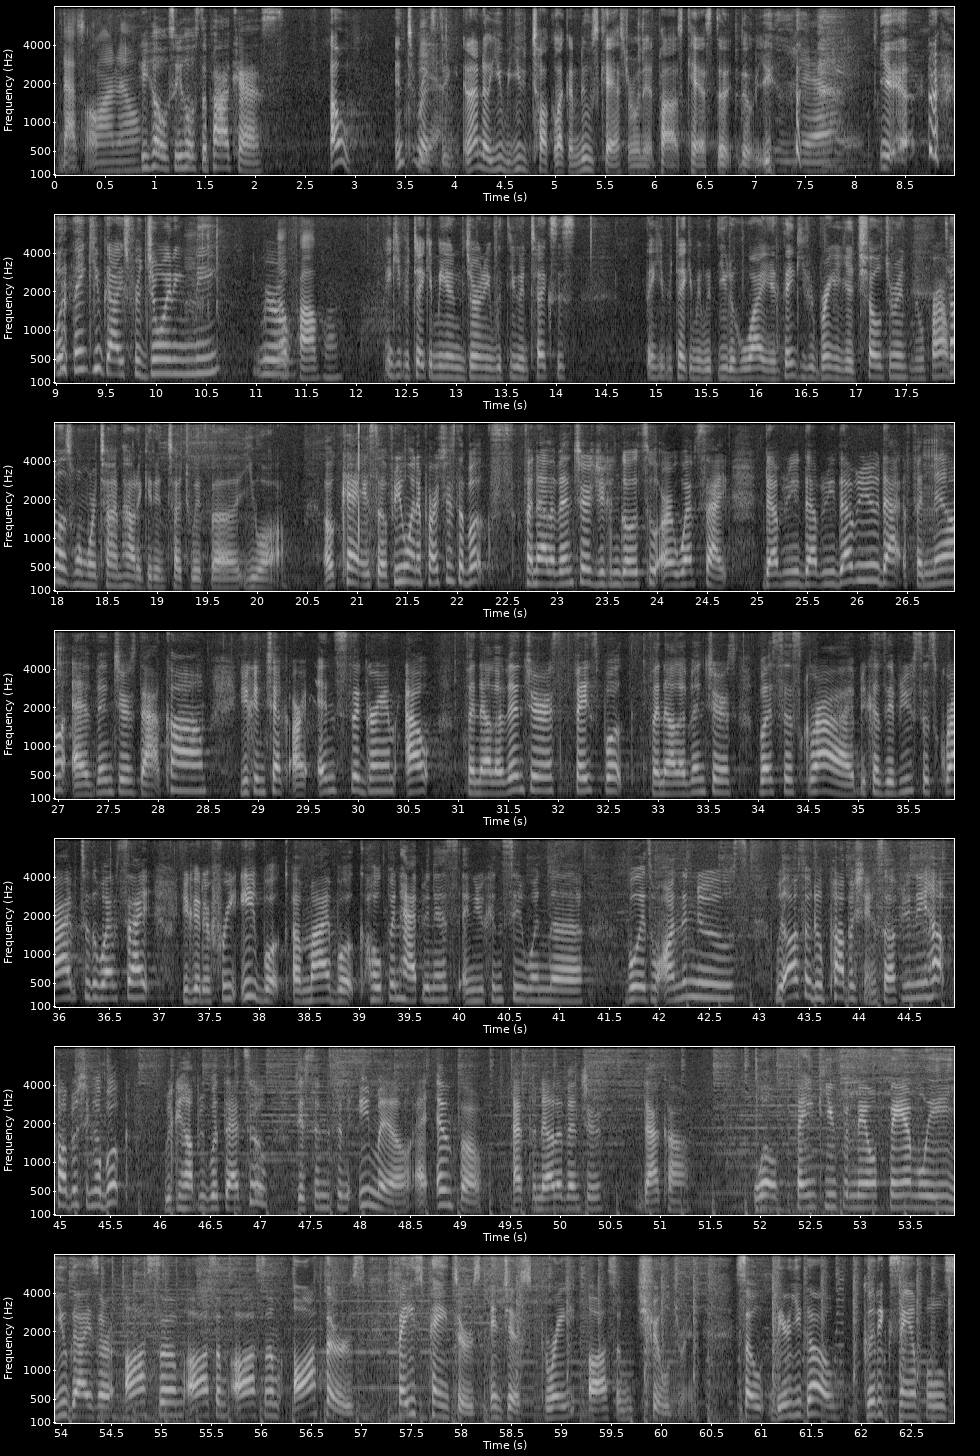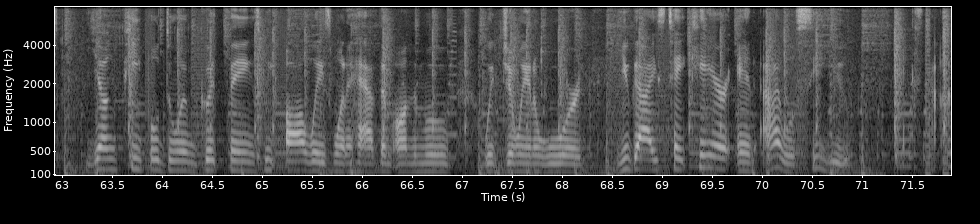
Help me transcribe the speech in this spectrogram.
That's all I know. He hosts. He hosts the podcast. Oh, interesting. And I know you you talk like a newscaster on that podcast, don't- you? Yeah. yeah. Well, thank you guys for joining me. No problem. Thank you for taking me on a journey with you in Texas. Thank you for taking me with you to Hawaii, and thank you for bringing your children. No problem. Tell us one more time how to get in touch with uh, you all. Okay, so if you want to purchase the books, Fennell Adventures, you can go to our website, www.fenneladventures.com. You can check our Instagram out, Fennell Adventures, Facebook, Fennell Adventures, but subscribe because if you subscribe to the website, you get a free ebook of my book, Hope and Happiness, and you can see when the boys were on the news. We also do publishing, so if you need help publishing a book, we can help you with that too. Just send us an email at info at FennellAdventures.com. Well, thank you, Fennell family. You guys are awesome, awesome, awesome authors, face painters, and just great, awesome children. So there you go. Good examples, young people doing good things. We always want to have them on the move with Joanna Ward. You guys take care, and I will see you next time.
